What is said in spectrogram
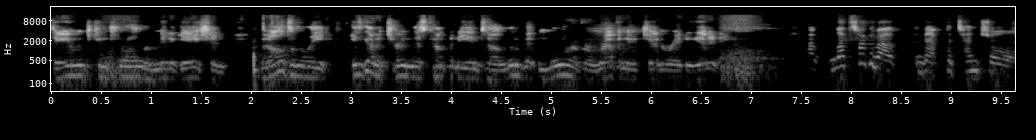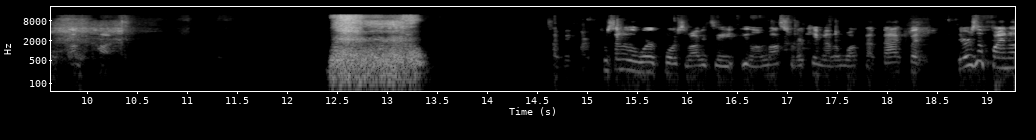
damage control or mitigation, but ultimately he's got to turn this company into a little bit more of a revenue generating entity. Uh, let's talk about that potential of cuts. 75% of the workforce, and obviously Elon Musk sort of came out and walked that back. But there's a final,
